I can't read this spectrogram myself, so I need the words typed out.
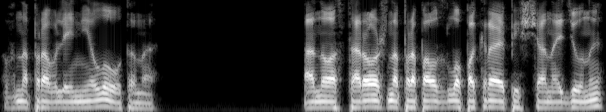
в направлении Лоутона. Оно осторожно проползло по краю песчаной дюны.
